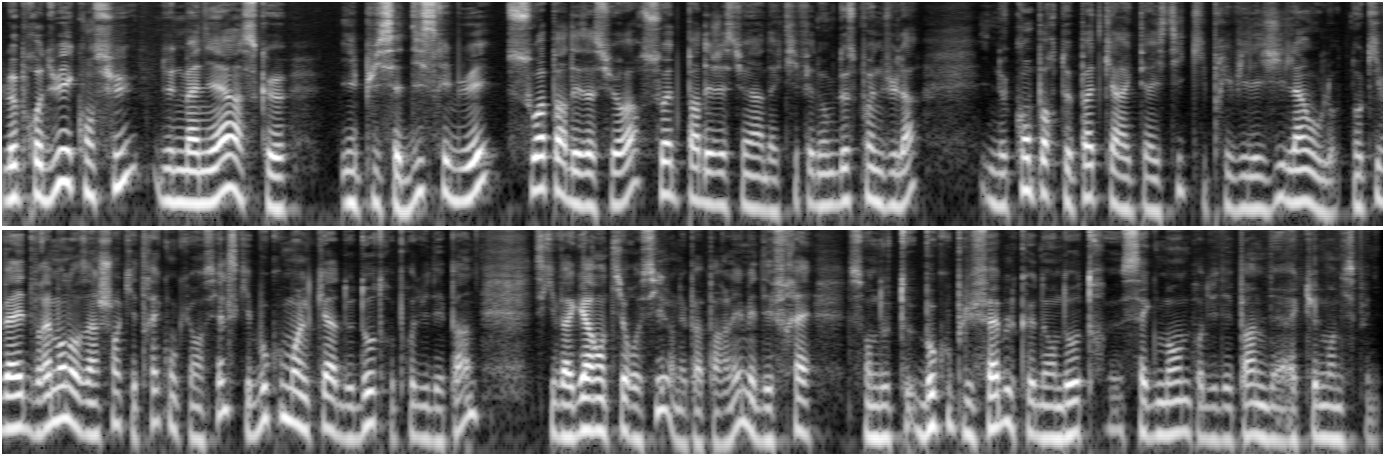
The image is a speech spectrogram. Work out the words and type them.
Le produit est conçu d'une manière à ce qu'il puisse être distribué soit par des assureurs, soit par des gestionnaires d'actifs. Et donc de ce point de vue-là, il ne comporte pas de caractéristiques qui privilégient l'un ou l'autre. Donc il va être vraiment dans un champ qui est très concurrentiel, ce qui est beaucoup moins le cas de d'autres produits d'épargne, ce qui va garantir aussi, j'en ai pas parlé, mais des frais sans doute beaucoup plus faibles que dans d'autres segments de produits d'épargne actuellement disponibles.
